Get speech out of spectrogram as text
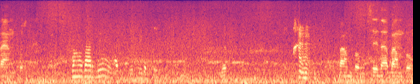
रैंक नहीं। कहाँ उतार रहे हो? बम बम सीधा बम बम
